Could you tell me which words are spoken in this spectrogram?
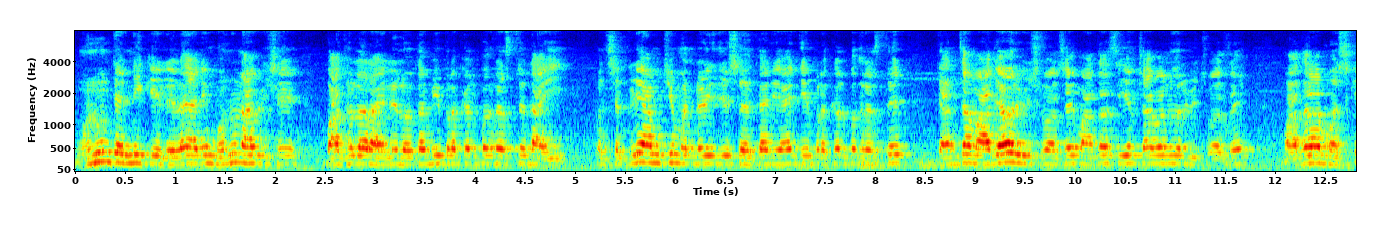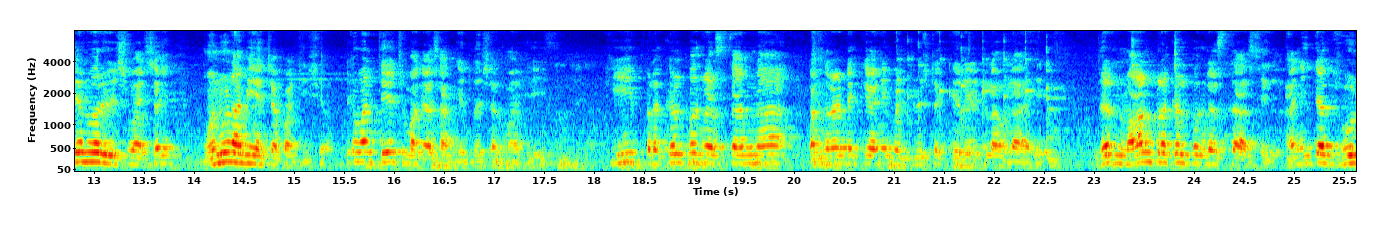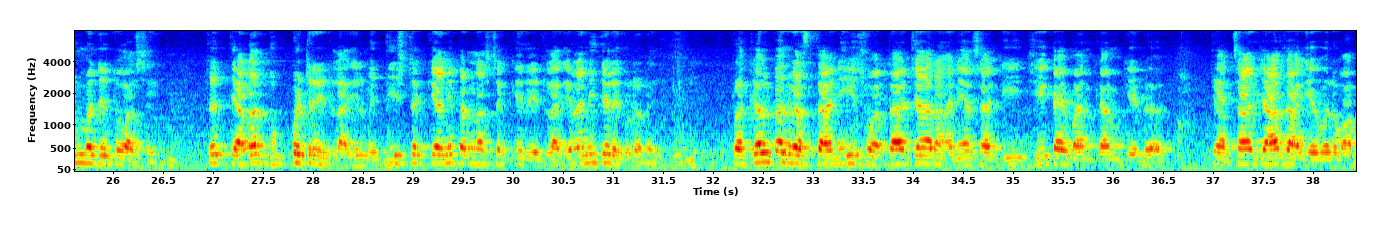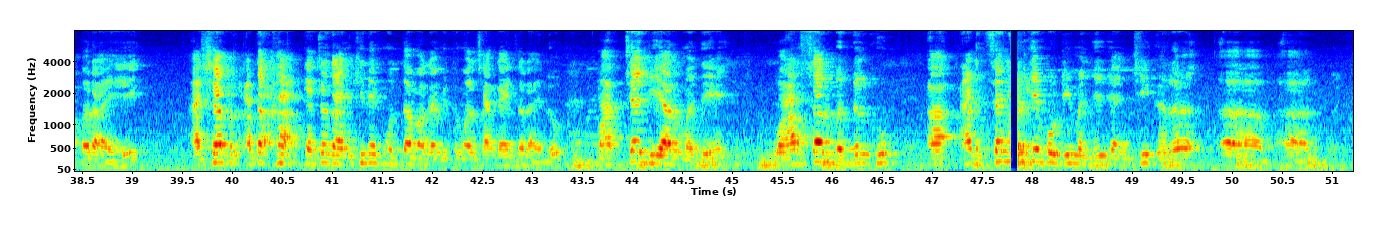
म्हणून त्यांनी केलेला आहे आणि म्हणून हा विषय बाजूला राहिलेला होता. मी प्रकल्पग्रस्त नाही पण सगळी आमची मंडळी जे सहकारी आहेत ते प्रकल्पग्रस्त आहेत. त्यांचा माझ्यावर विश्वास आहे माझा सी एम साहेबांवर विश्वास आहे माझा मस्केंवर विश्वास आहे. म्हणून आम्ही याच्या पाठीशी आहोत. तुम्हाला तेच मगा सांगितलं शर्माजी की प्रकल्पग्रस्तांना पंधरा टक्के आणि पंचवीस टक्के रेट लावला आहे. जर नॉन प्रकल्पग्रस्त असेल आणि त्या झोनमध्ये तो असेल तर त्याला दुप्पट रेट लागेल. म्हणजे तीस टक्के आणि पन्नास टक्के रेट लागेल आणि ते रेग्युलर आहे प्रकल्पग्रस्तांनी स्वतःच्या राहण्यासाठी जे काय बांधकाम केलं त्याचा ज्या जागेवर वापर आहे अशा आता हा त्याच्यात आणखीन एक मुद्दा मगा मी तुम्हाला सांगायचं राहिलो. मागच्या जी आरमध्ये वारसांबद्दल खूप अडचणी गरजेपोटी म्हणजे ज्यांची घरं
